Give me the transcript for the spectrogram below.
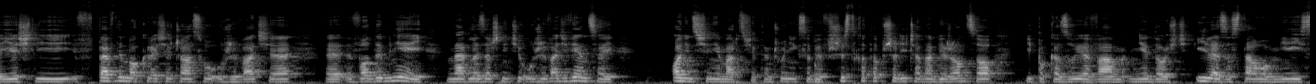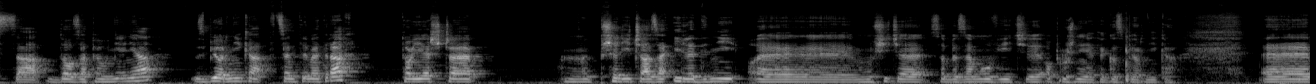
jeśli w pewnym okresie czasu używacie e, wody mniej, nagle zaczniecie używać więcej, o nic się nie martwcie. Ten czujnik sobie wszystko to przelicza na bieżąco i pokazuje Wam nie dość, ile zostało miejsca do zapełnienia zbiornika w centymetrach, to jeszcze mm, przelicza za ile dni musicie sobie zamówić opróżnienie tego zbiornika. E,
